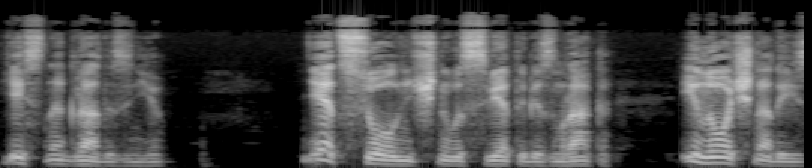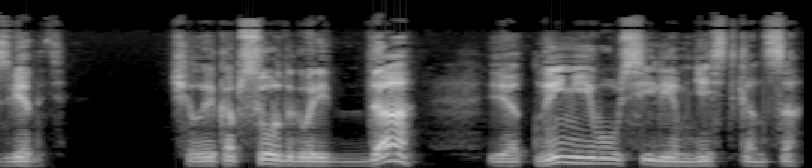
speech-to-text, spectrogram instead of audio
есть награда за нее. Нет солнечного света без мрака, и ночь надо изведать. Человек абсурда говорит «да», и отныне его усилиям несть конца.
